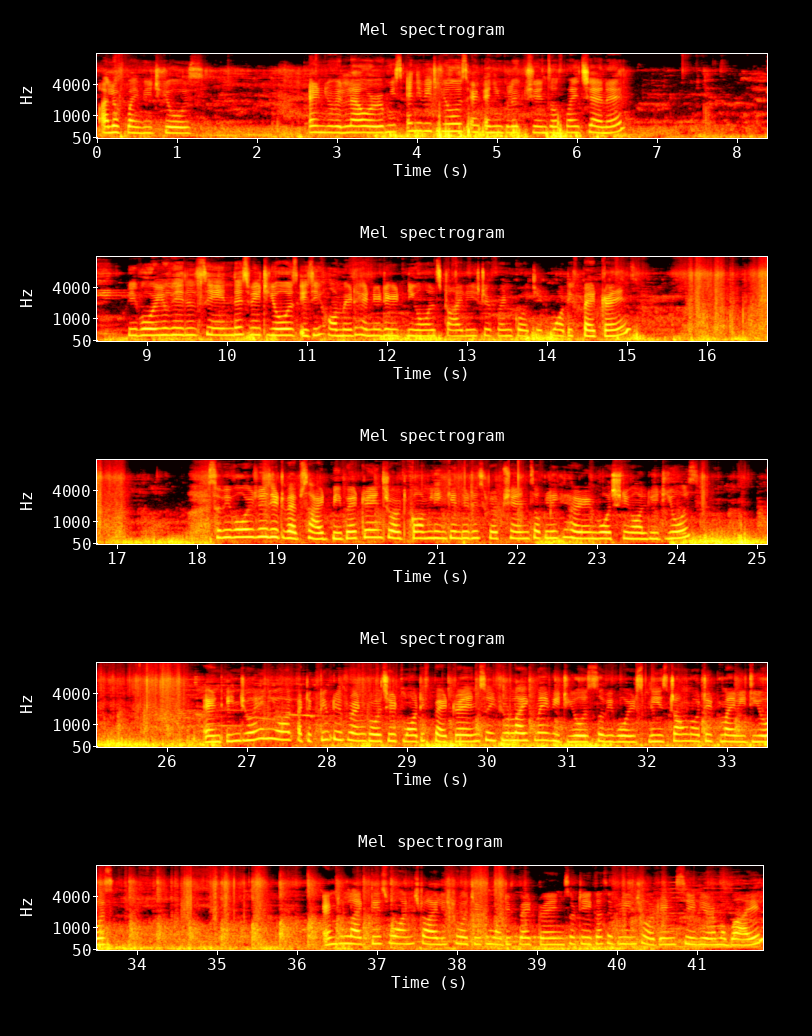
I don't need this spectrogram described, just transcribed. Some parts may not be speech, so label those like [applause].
all of my videos. And you will never miss any videos and any collections of my channel. Before you will see in this videos easy homemade handmade neon stylish different crochet motif patterns so we will visit website bepatterns.com link in the description. So click here and watch all videos. And enjoy any all attractive different crochet motif patterns. So if you like my videos so viewers please download it my videos. And like this one stylish crochet motif pattern so take a screenshot and save your mobile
